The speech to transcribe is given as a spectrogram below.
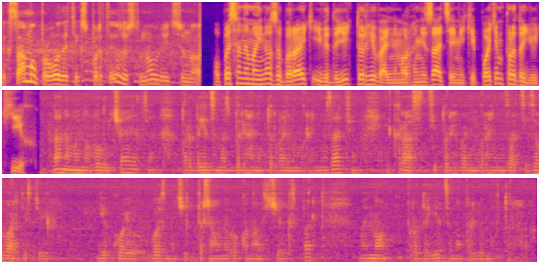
так само проводить експертизу, встановлює ціну. Описане майно забирають і віддають торгівельним організаціям, які потім продають їх. Дане майно вилучається, передається на зберігання торгівельним організаціям. Якраз ці торгівельні організації за вартістю, якою визначить державний виконавець чи експерт, майно продається на прилюдних торгах.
